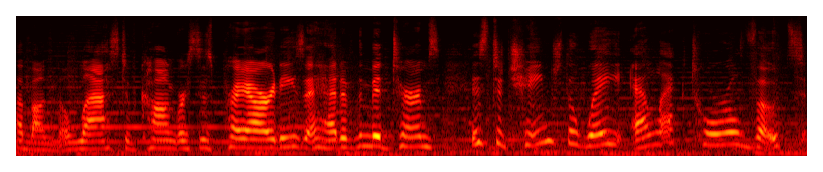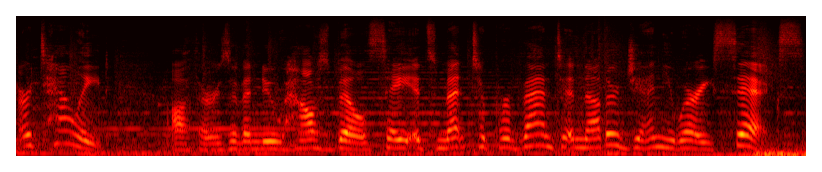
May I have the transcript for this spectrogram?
Among the last of Congress's priorities ahead of the midterms is to change the way electoral votes are tallied. Authors of a new House bill say it's meant to prevent another January 6.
